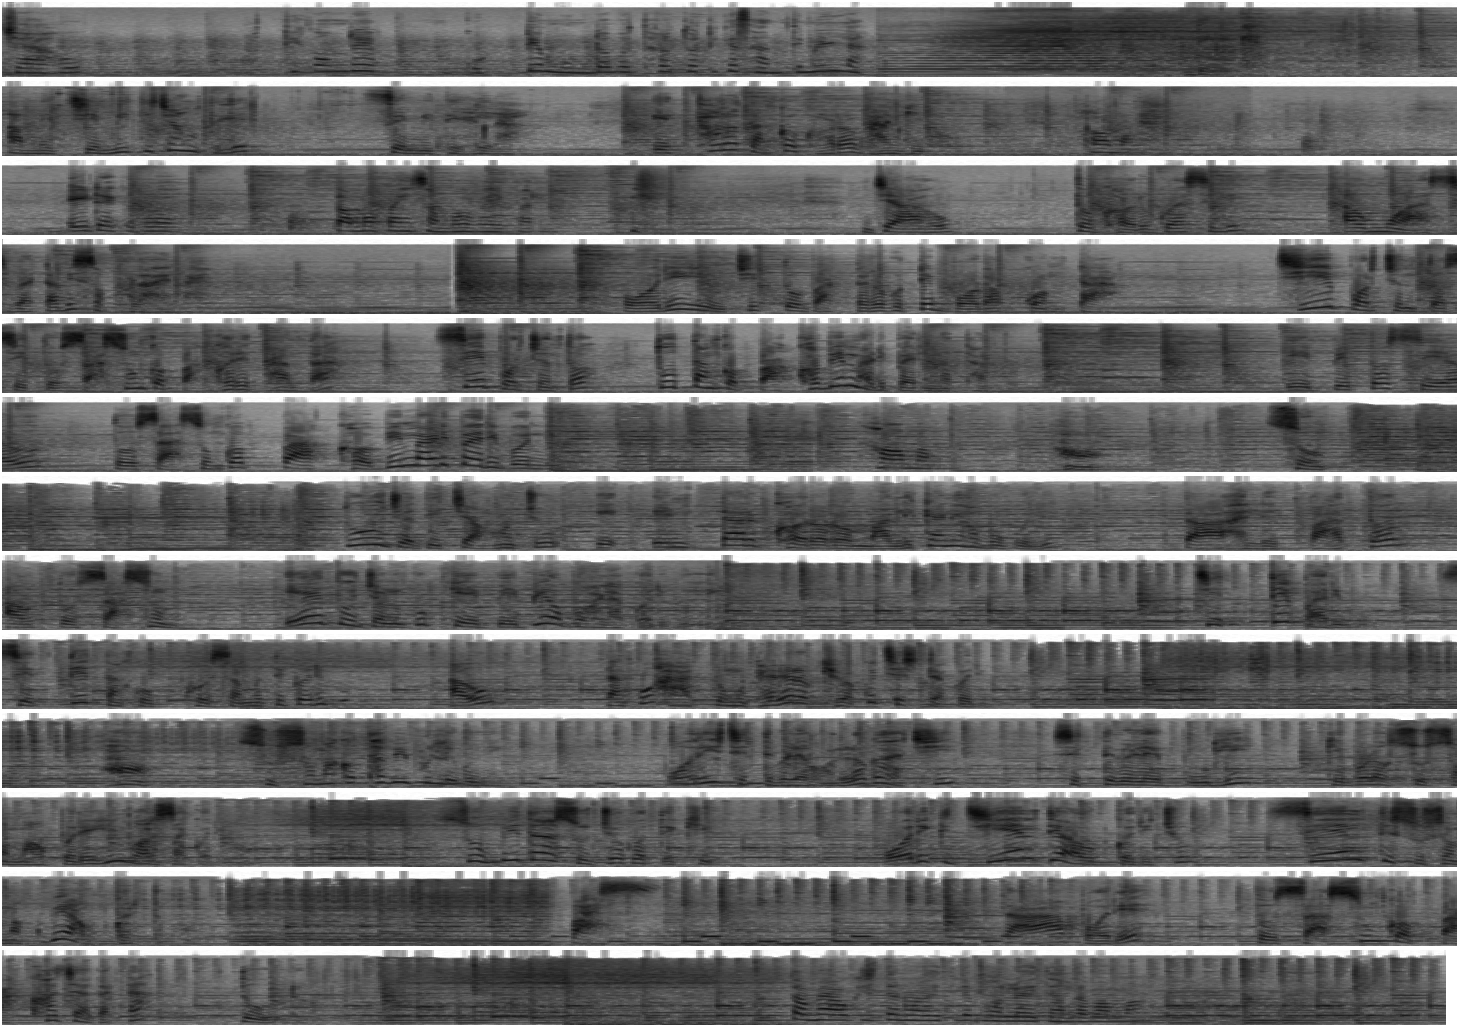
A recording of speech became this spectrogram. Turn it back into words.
जा अति गोटे मुंड बथा तो टे शांति मिलना देख आम जमी चाहूल सेमती है एथर तक घर भांग हाँ मैटा केवल तुमपाई संभव हो पार ଯା ହଉ ତୁ ଘରକୁ ଆସିଲି ଆଉ ମୋ ଆସିବାଟା ବି ସଫଳ ହେଲା ପରୀ ହେଉଛି ତୋ ବାଟର ଗୋଟେ ବଡ଼ କଣ୍ଟା ଯିଏ ପର୍ଯ୍ୟନ୍ତ ସେ ତୋ ଶାଶୁଙ୍କ ପାଖରେ ଥାନ୍ତା ସେ ପର୍ଯ୍ୟନ୍ତ ତୁ ତାଙ୍କ ପାଖ ବି ମାଡ଼ିପାରିନଥାନ୍ତୁ ଏବେ ତ ସେ ଆଉ ତୋ ଶାଶୁଙ୍କ ପାଖ ବି ମାଡ଼ିପାରିବନି ହଁ ମାମା ହଁ ଶୁଣ ତୁ ଯଦି ଚାହୁଁଛୁ ଏ ଏଣ୍ଟାର ଘରର ମାଲିକାଣୀ ହବୁ ବୋଲି ତାହେଲେ ବାଦଲ ଆଉ ତୋ ଶାଶୁ ଏ ଦୁଇଜଣଙ୍କୁ କେବେ ବି ଅବହେଳା କରିବୁନି ଯେତେ ପାରିବୁ ସେତେ ତାଙ୍କୁ ଖୋସାମତି କରିବୁ ଆଉ ତାଙ୍କୁ ହାତ ମୁଠାରେ ରଖିବାକୁ ଚେଷ୍ଟା କରିବୁ ହଁ ସୁଷମା କଥା ବି ଭୁଲିବୁନି ପରି ଯେତେବେଳେ ଅଲଗା ଅଛି ସେତେବେଳେ ବୁଢ଼ୀ କେବଳ ସୁଷମା ଉପରେ ହିଁ ଭରସା କରିବୁ ସୁବିଧା ସୁଯୋଗ ଦେଖି ପରୀକି ଯେମିତି ଆଉଟ୍ କରିଛୁ ସେମିତି ସୁଷମାକୁ ବି ଆଉଟ୍ କରିଦେବ ବାସ୍ ତାପରେ ତୋ ଶାଶୁଙ୍କ ପାଖ ଜାଗାଟା ତୋର ତମେ ଆଉ କିଛି ଦିନ ରହିଥିଲେ ଭଲ ହେଇଥାନ୍ତା ମାମା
